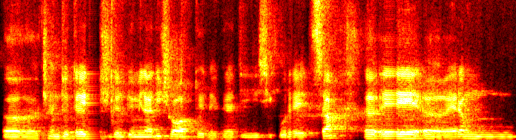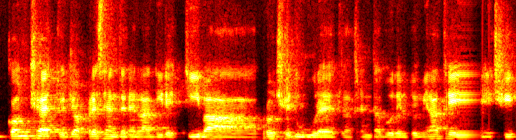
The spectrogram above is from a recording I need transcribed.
eh, 113 del 2018, i decreti di sicurezza, eh, e eh, era un concetto già presente nella direttiva procedure, la 32 del 2013,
